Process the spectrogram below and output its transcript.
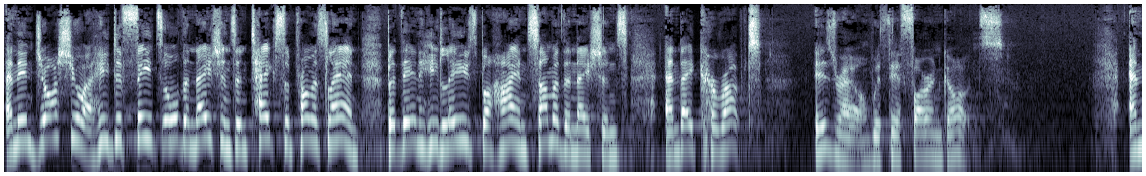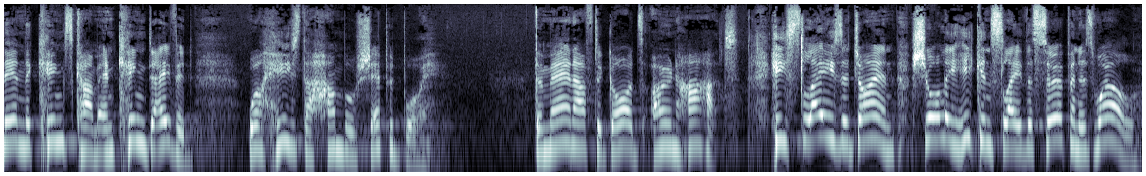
And then Joshua, he defeats all the nations and takes the promised land, but then he leaves behind some of the nations and they corrupt Israel with their foreign gods. And then the kings come, and King David well, he's the humble shepherd boy, the man after God's own heart. He slays a giant. Surely he can slay the serpent as well.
